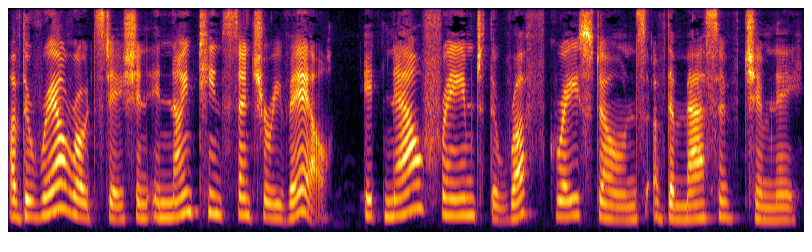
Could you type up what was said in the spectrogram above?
of the railroad station in 19th century Vale, it now framed the rough gray stones of the massive chimney.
